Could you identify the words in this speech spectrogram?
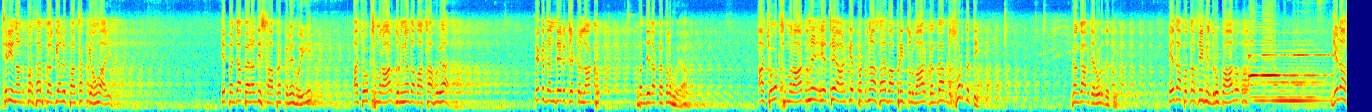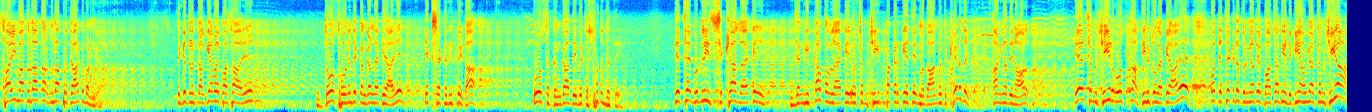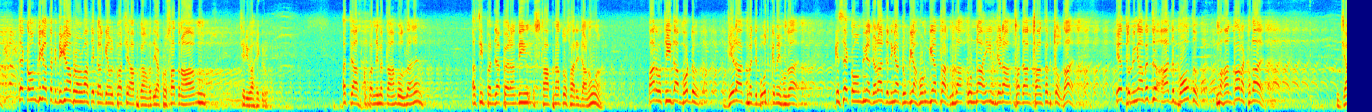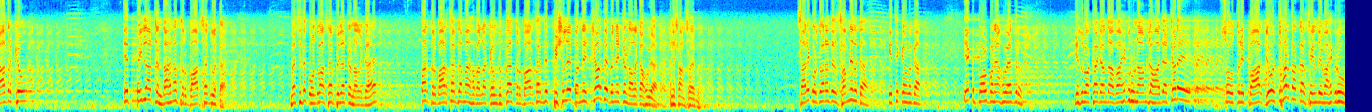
ਸ੍ਰੀ ਅਨੰਦਪੁਰ ਸਾਹਿਬ ਕਲਗੀਆਂ ਵਾਲੇ ਪਾਤਸ਼ਾਹ ਕਿਉਂ ਆਏ? ਇਹ ਪੰਜਾਂ ਪੈਰਾਂ ਦੀ ਸਥਾਪਨਾ ਕਿਵੇਂ ਹੋਈ? ਅਸ਼ੋਕ ਸਮਰਾਟ ਦੁਨੀਆ ਦਾ ਬਾਦਸ਼ਾਹ ਹੋਇਆ। ਇੱਕ ਦਿਨ ਦੇ ਵਿੱਚ 1 ਲੱਖ ਬੰਦੇ ਦਾ ਕਤਲ ਹੋਇਆ। ਅਸ਼ੋਕ ਸਮਰਾਟ ਨੇ ਇੱਥੇ ਆਣ ਕੇ ਪਟਨਾ ਸਾਹਿਬ ਆਪਣੀ ਤਲਵਾਰ ਗੰਗਾ ਵਿੱਚ ਸੁੱਟ ਦਿੱਤੀ। ਗੰਗਾ ਵਿੱਚ ਰੋੜ ਦਿੱਤੀ। ਇਹਦਾ ਪੁੱਤਰ ਸੀ ਮਹਿੰਦਰੂਪਾਲ ਜਿਹੜਾ ਸਾਈ ਮਤ ਦਾ ਧਰਮ ਦਾ ਪ੍ਰਚਾਰਕ ਬਣ ਗਿਆ। ਤੇ ਗਿੱਦਣ ਕਲਗੀਆਂ ਵਾਲੇ ਪਾਸਾ ਆਏ। ਦੋ ਸੋਨੇ ਦੇ ਕੰਗਣ ਲੈ ਕੇ ਆਏ, ਇੱਕ ਸਿੱਖ ਦੀ ਭੇਟਾ। ਉਸ ਗੰਗਾ ਦੇ ਵਿੱਚ ਸੁੱਟ ਦਿੱਤੇ। ਤੇ ਇੱਥੇ ਮੁੱਢਲੀ ਸਿੱਖਿਆ ਲੈ ਕੇ, ਜੰਗੀ ਕਰਤਵ ਲੈ ਕੇ, ਉਹ ਸ਼ਮਸ਼ੀਰ ਪਕੜ ਕੇ ਇੱਥੇ ਮੈਦਾਨ ਵਿੱਚ ਖੇਡਦੇ ਹਾਣੀਆਂ ਦੇ ਨਾਲ। ਇਹ ਸ਼ਮਸ਼ੀਰ ਉਸ ਧਰਤੀ ਵਿੱਚੋਂ ਲੈ ਕੇ ਆਏ। ਉਹ ਜਿੱਥੇ ਕਿਤੇ ਦੁਨੀਆ ਦੇ ਬਾਦਸ਼ਾਹ ਦੀਆਂ ਡਿੱਗੀਆਂ ਹੋਈਆਂ ਸ਼ਮਸ਼ੀਰਾਂ ਤੇ ਕੌਮ ਦੀਆਂ ਤਕਦੀਰਾਂ ਬਣਾਉਣ ਵਾਸਤੇ ਕਲਗੀਆਂ ਵਾਲੇ ਪਾਸੇ ਆਪ ਗਾਂ ਵਧੇ ਆਖੋ, ਸਤਨਾਮ ਸ੍ਰੀ ਵਾਹਿਗੁਰੂ। ਇਤਿਹਾਸਕ ਪੰਨੇ ਮੈਂ ਤਾਂ ਬੋਲਦਾ ਹਾਂ, ਅਸੀਂ ਪੰਜਾਂ ਪੈਰਾਂ ਦੀ ਸਥਾਪਨਾ ਤੋਂ ਸਾਰੇ ਜਾਣੂ ਆ ਪਰ ਉਸ ਚੀਜ਼ ਦਾ ਮੁੱਢ ਜਿਹੜਾ ਮਜ਼ਬੂਤ ਕਿਵੇਂ ਹੁੰਦਾ ਹੈ ਕਿਸੇ ਕੌਮ ਦੀਆਂ ਜੜ੍ਹਾਂ ਜਿੰਨੀਆਂ ਡੂੰਘੀਆਂ ਹੋਣਗੀਆਂ, ਧਰਮ ਦਾ ਉਨਾ ਹੀ ਜਿਹੜਾ ਸਾਡਾ ਨਿਸ਼ਾਨ ਸਭ ਝੁਲਦਾ ਹੈ। ਇਹ ਦੁਨੀਆ ਵਿੱਚ ਅੱਜ ਬਹੁਤ ਮਹਾਨਤਾ ਰੱਖਦਾ ਹੈ। ਯਾਦ ਰੱਖਿਓ, ਇਹ ਪਹਿਲਾ ਝੰਡਾ ਹੈ ਨਾ, ਦਰਬਾਰ ਸਾਹਿਬ ਲੱਗਾ ਵੈਸੇ ਤਾਂ ਗੋਂਦਵਾਲ ਸਾਹਿਬ ਪਹਿਲਾ ਝੰਡਾ ਲੱਗਾ ਹੈ, ਪਰ ਦਰਬਾਰ ਸਾਹਿਬ ਦਾ ਮੈਂ ਹਵਾਲਾ ਕਿਉਂ ਦਿੱਤਾ? ਦਰਬਾਰ ਸਾਹਿਬ ਦੇ ਪਿਛਲੇ ਬੰਨੇ, ਚੜ੍ਹਦੇ ਬੰਨੇ ਝੰਡਾ ਲੱਗਾ ਹੋਇਆ ਨਿਸ਼ਾਨ ਸਾਹਿਬ। ਸਾਰੇ ਗੁਰਦੁਆਰਿਆਂ ਦੇ ਸਾਹਮਣੇ ਲੱਗਾ ਹੈ। ਇੱਥੇ ਕਿਉਂ ਲੱਗਾ? ਇੱਕ ਪੁਲ ਬਣਿਆ ਹੋਇਆ ਇੱਧਰ। ਜਿਸ ਨੂੰ ਆਖਿਆ ਜਾਂਦਾ ਵਾਹਿਗੁਰੂ ਨਾਮ ਜਹਾਜ਼ਾ ਚੜੇ ਸੋ ਉਤਰੇ ਪਾਰ, ਜੋ ਸਰਦਾ ਕਰ ਸੇਂਦੇ ਵਾਹਿਗੁਰੂ,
